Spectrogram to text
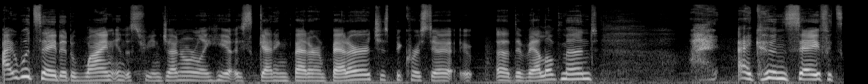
i would say that the wine industry in general here is getting better and better just because the uh, development. I, I couldn't say if it's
